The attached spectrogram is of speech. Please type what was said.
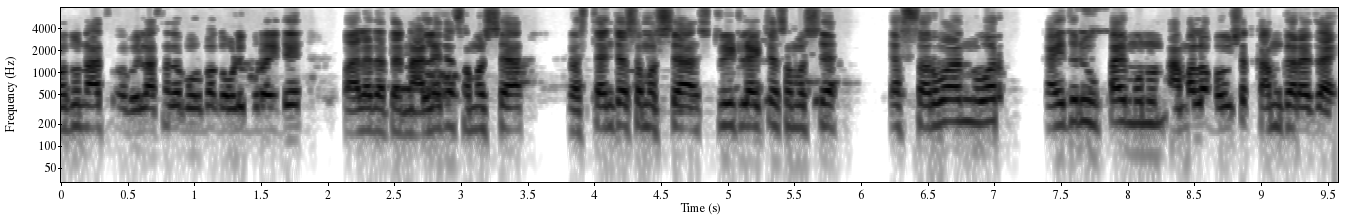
मधून आज विलासनगर बोरबा गवळीपुरा इथे पाहिल्या जातात. नाल्याच्या समस्या रस्त्यांच्या समस्या स्ट्रीट लाईटच्या समस्या या सर्वांवर काहीतरी उपाय म्हणून आम्हाला भविष्यात काम करायचं आहे.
